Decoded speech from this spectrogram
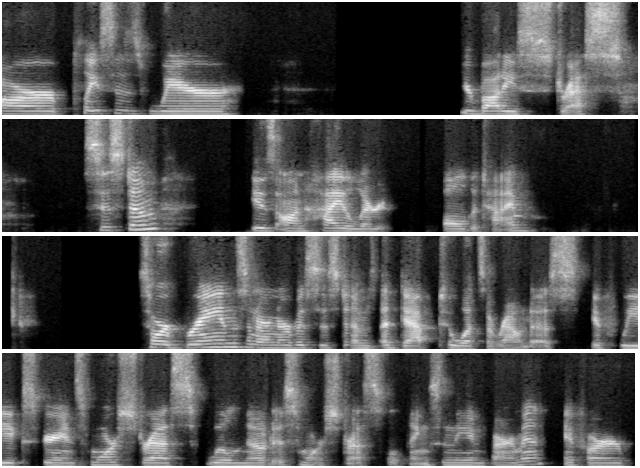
are places where your body's stress system is on high alert all the time. So our brains and our nervous systems adapt to what's around us. If we experience more stress, we'll notice more stressful things in the environment. If our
